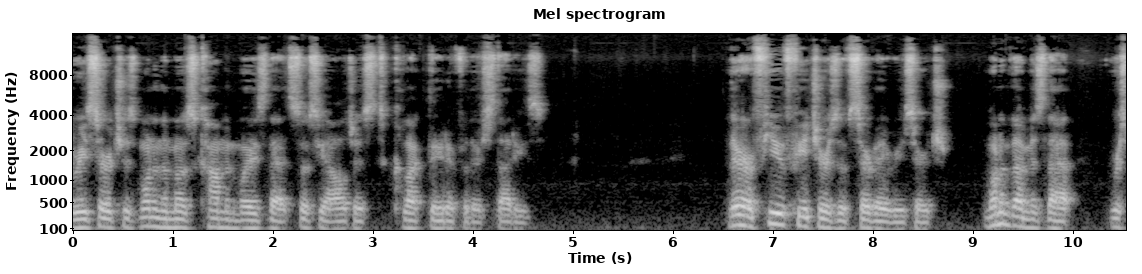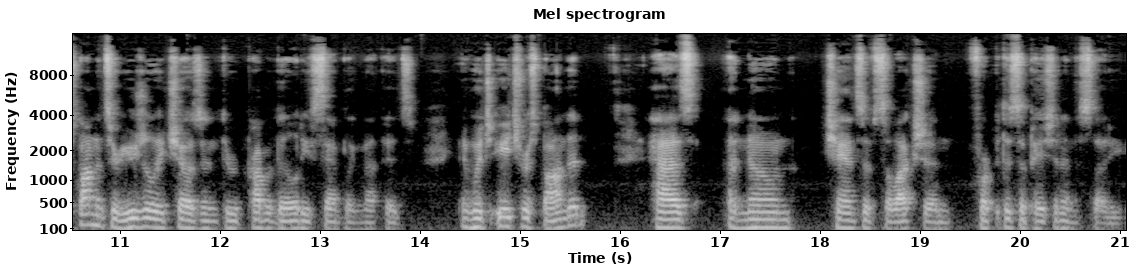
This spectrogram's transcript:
research is one of the most common ways that sociologists collect data for their studies. There are a few features of survey research. One of them is that respondents are usually chosen through probability sampling methods, in which each respondent has a known chance of selection for participation in the study.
